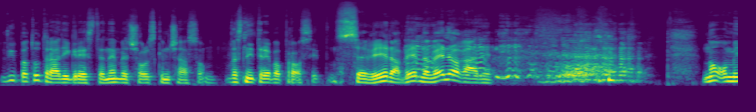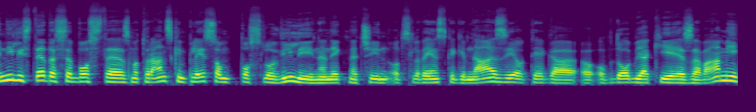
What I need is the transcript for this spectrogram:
Vi pa tudi radi greste, ne med šolskim časom, vas ni treba prositi. Seveda, vedno, vedno radi. No, omenili ste, da se boste z maturantskim plesom poslovili na nek način od slovenske gimnazije, od tega eh, obdobja, ki je za vami.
